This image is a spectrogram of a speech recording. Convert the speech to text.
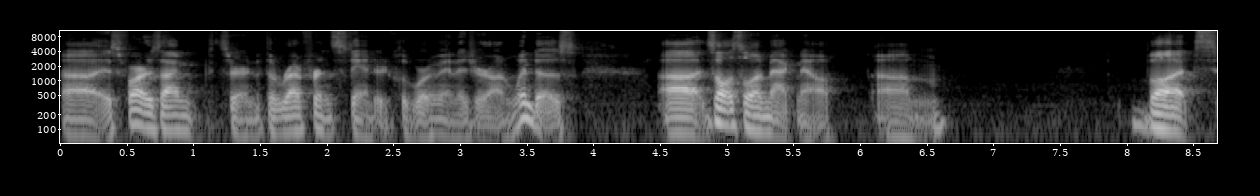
uh, as far as I'm concerned, the reference standard clipboard manager on Windows. Uh, it's also on Mac now, um, but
